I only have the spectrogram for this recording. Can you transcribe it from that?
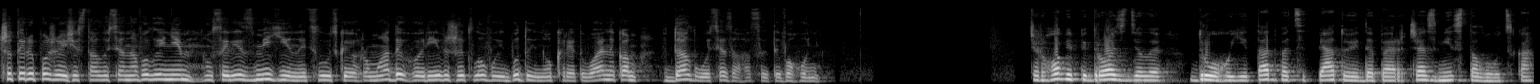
Чотири пожежі сталося на Волині. У селі Зміїнець Луцької громади горів житловий будинок. Рятувальникам вдалося загасити вогонь. Чергові підрозділи 2 та 25 ДПРЧ з міста Луцька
